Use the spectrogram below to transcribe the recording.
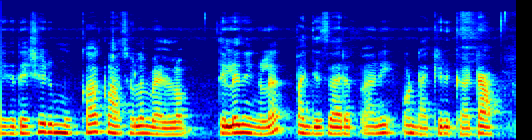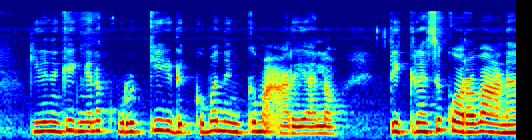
ഏകദേശം ഒരു മുക്കാൽ ഗ്ലാസ്സോളം വെള്ളത്തിൽ നിങ്ങൾ പഞ്ചസാര പാനി ഉണ്ടാക്കിയെടുക്കുക കേട്ടോ. ഇനി നിങ്ങൾക്ക് ഇങ്ങനെ കുറുക്കി എടുക്കുമ്പോൾ നിങ്ങൾക്ക് അറിയാമല്ലോ തിക്നെസ് കുറവാണ്.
